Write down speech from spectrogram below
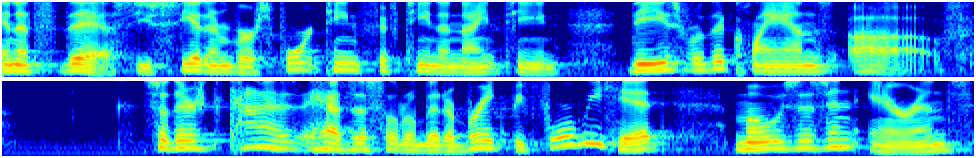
And it's this you see it in verse 14, 15, and 19. These were the clans of. So there kind of has this little bit of break before we hit Moses and Aaron's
